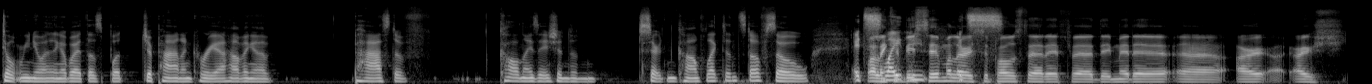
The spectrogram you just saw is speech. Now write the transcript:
don't really know anything about this, but Japan and Korea having a past of colonization and certain conflict and stuff. So it's Well, it slightly could be similar. I suppose that if uh, they made a uh, Irish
